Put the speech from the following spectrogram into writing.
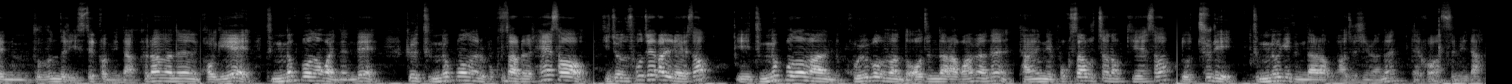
있는 부분들이 있을 겁니다. 그러면은 거기에 등록번호가 있는데 그 등록번호를 복사를 해서 기존 소재 관리에서 이 등록 번호만 고유 번호만 넣어준다라고 하면은 당연히 복사 붙여넣기 해서 노출이 등록이 된다라고 봐주시면 될 것 같습니다.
